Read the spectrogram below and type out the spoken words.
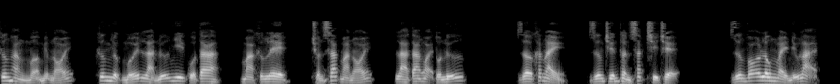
Khương hằng mở miệng nói, khương nhược mới là nữ nhi của ta, mà khương lê, chuẩn xác mà nói, là ta ngoại tôn nữ. Giờ khắc này, dương chiến thần sắc trì trệ. Dương võ lông mày nhíu lại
